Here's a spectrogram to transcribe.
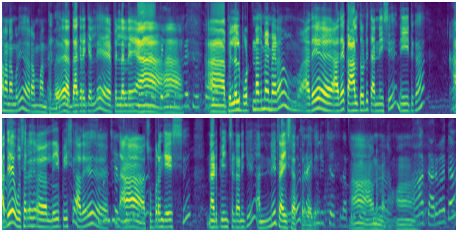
మనం కూడా రమ్మంటుంది. దగ్గరికి వెళ్ళి పిల్లల్ని పిల్లలు పుట్టినదిమే మేడం. అదే అదే కాలుతోటి తన్నేసి నీట్గా అదే ఉసర లేపేసి అదే శుభ్రం చేసి నడిపించడానికి అన్నీ ట్రై చేస్తుంది అది. అవును మేడం. ఆ. తర్వాత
